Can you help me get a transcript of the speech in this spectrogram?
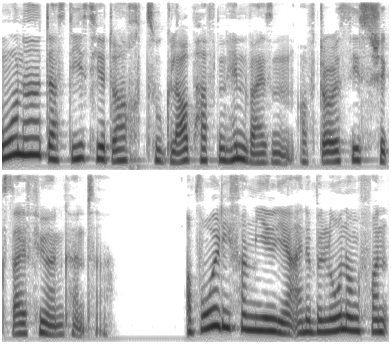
ohne dass dies jedoch zu glaubhaften Hinweisen auf Dorothys Schicksal führen könnte. Obwohl die Familie eine Belohnung von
